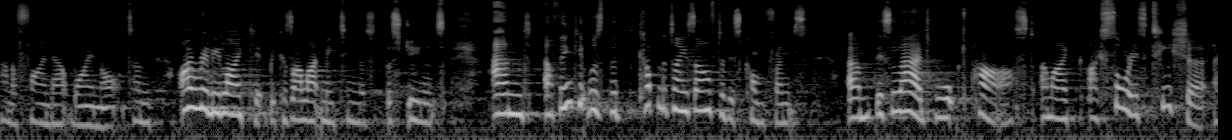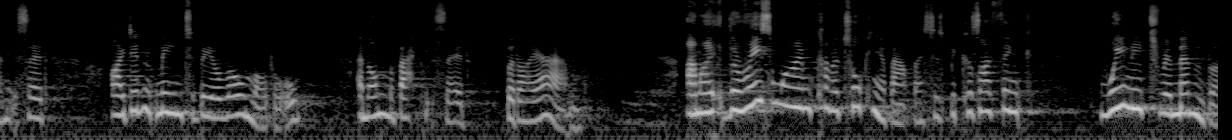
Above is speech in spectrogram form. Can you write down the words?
kind of find out why not. And I really like it because I like meeting the, the students. And I think it was the couple of days after this conference, um, this lad walked past and I, I saw his t shirt and it said, I didn't mean to be a role model. And on the back it said, But I am. And I, the reason why I'm kind of talking about this is because I think we need to remember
